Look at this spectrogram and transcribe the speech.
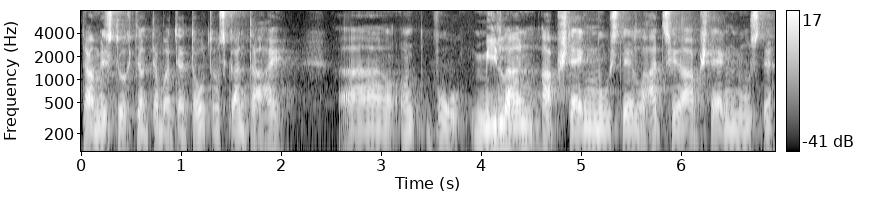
damals durch, den, da war der Toto-Skandal, äh, und wo Milan absteigen musste, Lazio absteigen musste.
